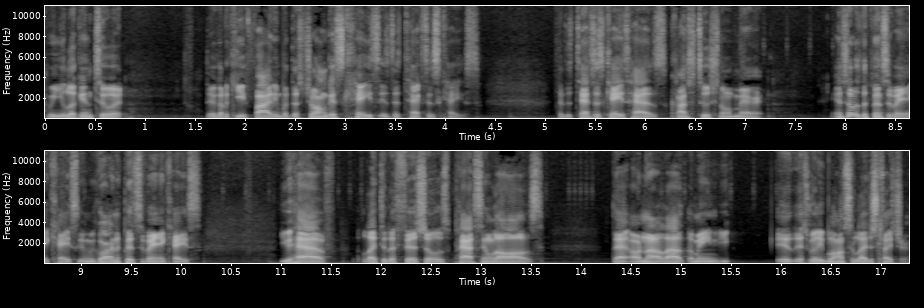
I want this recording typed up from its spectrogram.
when you look into it, they're going to keep fighting. But the strongest case is the Texas case, because the Texas case has constitutional merit, and so does the Pennsylvania case. And regarding the Pennsylvania case, you have elected officials passing laws that are not allowed. I mean, it, it really belongs to the legislature,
